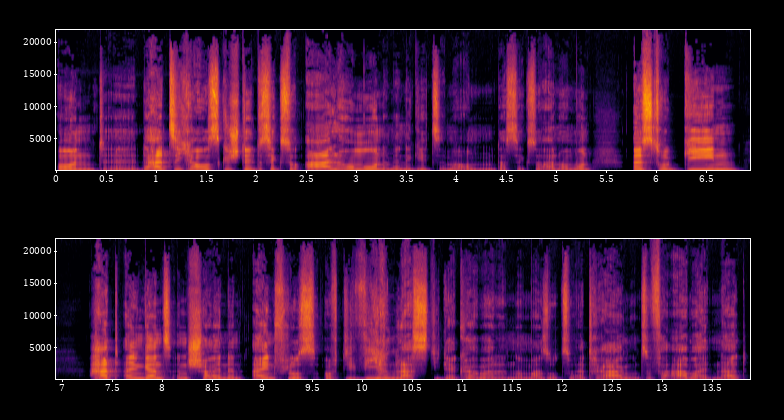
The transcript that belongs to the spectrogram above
Und äh, da hat sich herausgestellt, das Sexualhormon, am Ende geht es immer um das Sexualhormon, Östrogen hat einen ganz entscheidenden Einfluss auf die Virenlast, die der Körper dann nochmal so zu ertragen und zu verarbeiten hat.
